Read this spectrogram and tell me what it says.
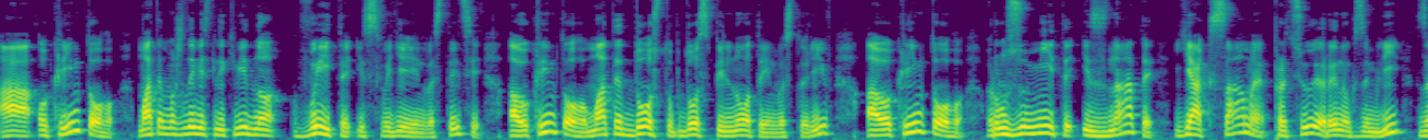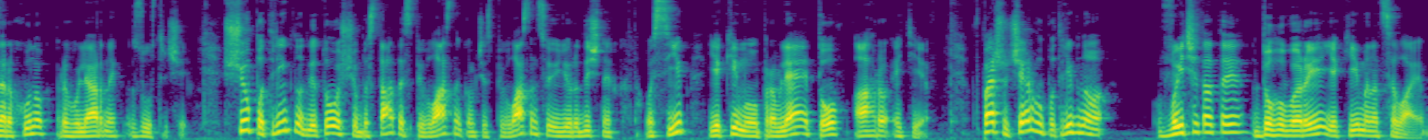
А окрім того, мати можливість ліквідно вийти із своєї інвестиції, а окрім того, мати доступ до спільноти інвесторів, а окрім того, розуміти і знати, як саме працює ринок землі за рахунок регулярних зустрічей. Що потрібно для того, щоб стати співвласником чи співвласницею юридичних осіб, якими управляє ТОВ Агро ETF? В першу чергу потрібно Вичитати договори, які ми надсилаємо.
